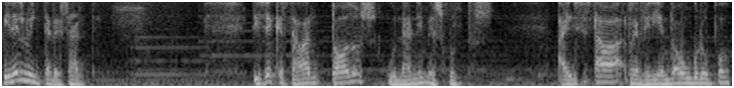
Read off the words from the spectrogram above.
Miren lo interesante. Dice que estaban todos unánimes juntos. Ahí se estaba refiriendo a un grupo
